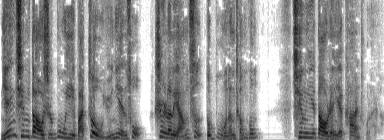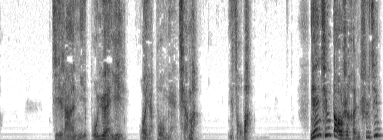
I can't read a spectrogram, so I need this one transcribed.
年轻道士故意把咒语念错，试了两次都不能成功。青衣道人也看出来了，既然你不愿意，我也不勉强了，你走吧。年轻道士很吃惊，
